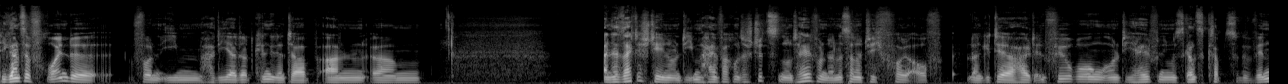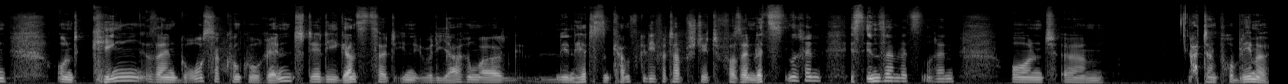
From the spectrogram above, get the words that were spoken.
die ganze Freunde von ihm, die er dort kennengelernt hat, an ähm, an der Seite stehen und ihm einfach unterstützen und helfen. Und dann ist er natürlich voll auf, dann geht er halt in Führung und die helfen ihm, es ganz klappt zu gewinnen. Und King, sein großer Konkurrent, der die ganze Zeit ihn über die Jahre mal den härtesten Kampf geliefert hat, steht vor seinem letzten Rennen, ist in seinem letzten Rennen und ähm, hat dann Probleme.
